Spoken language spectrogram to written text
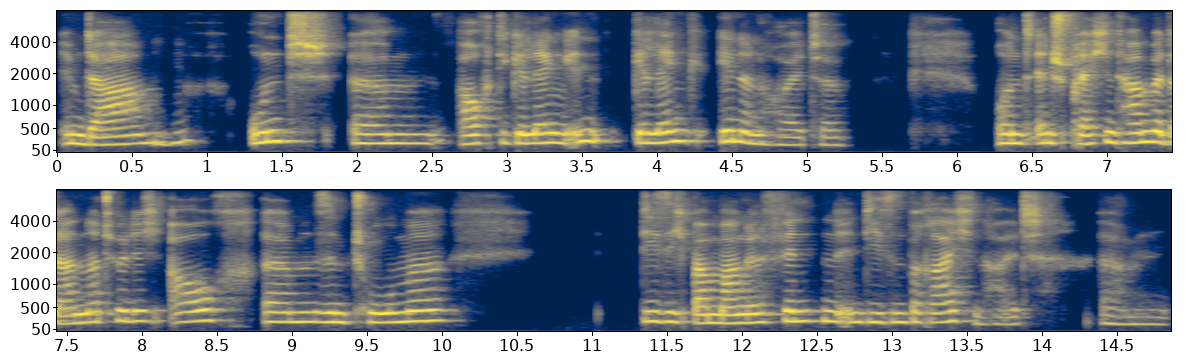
im Darm Mhm. und ähm, auch die Gelenk in, Gelenkinnenhäute. Und entsprechend haben wir dann natürlich auch ähm, Symptome, die sich beim Mangel finden in diesen Bereichen halt. Ähm,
